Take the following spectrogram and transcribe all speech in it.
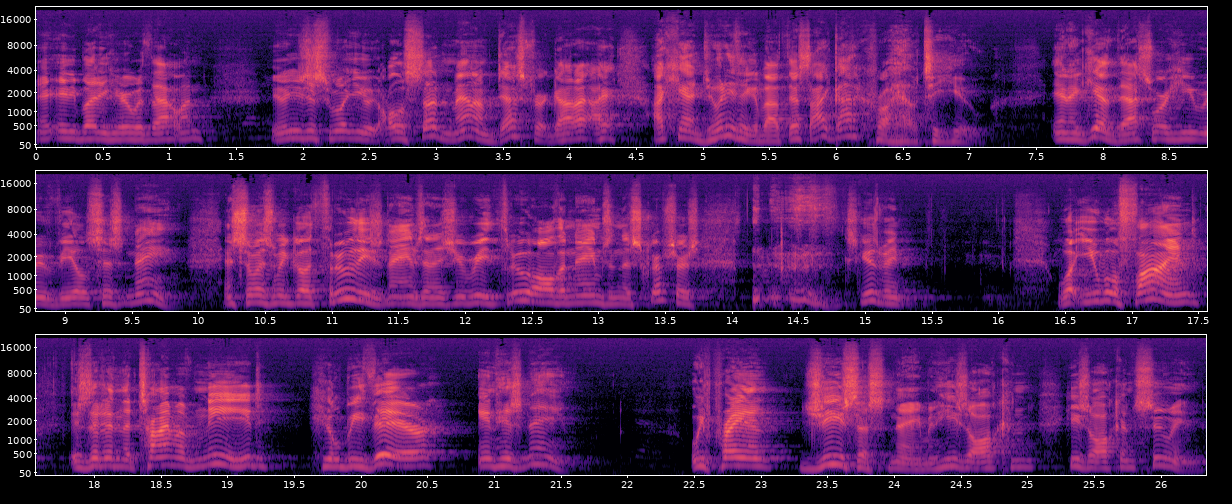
Anybody here with that one? You know, you just, what you, all of a sudden, man, I'm desperate. God, I, I, I can't do anything about this. I got to cry out to you. And again, that's where he reveals his name. And so as we go through these names and as you read through all the names in the scriptures, excuse me, what you will find is that in the time of need, he'll be there in his name. We pray in Jesus' name, and He's all, con- he's all consuming.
